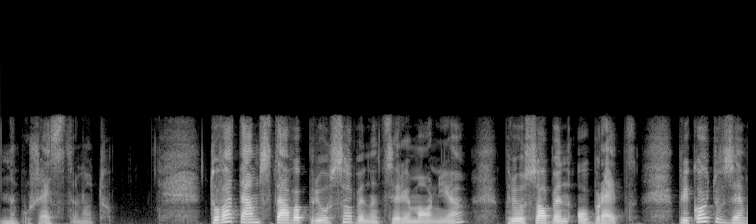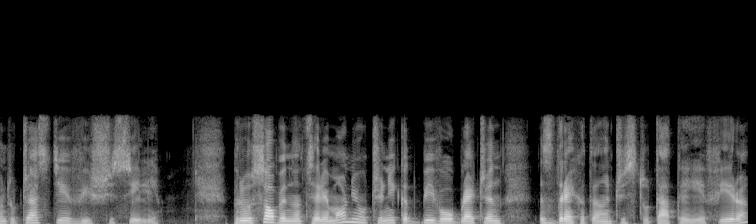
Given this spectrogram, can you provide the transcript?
на Божественото. Това там става при особена церемония, при особен обред, при който вземат участие висши сили. При особена церемония ученикът бива облечен с дрехата на чистотата и ефира,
